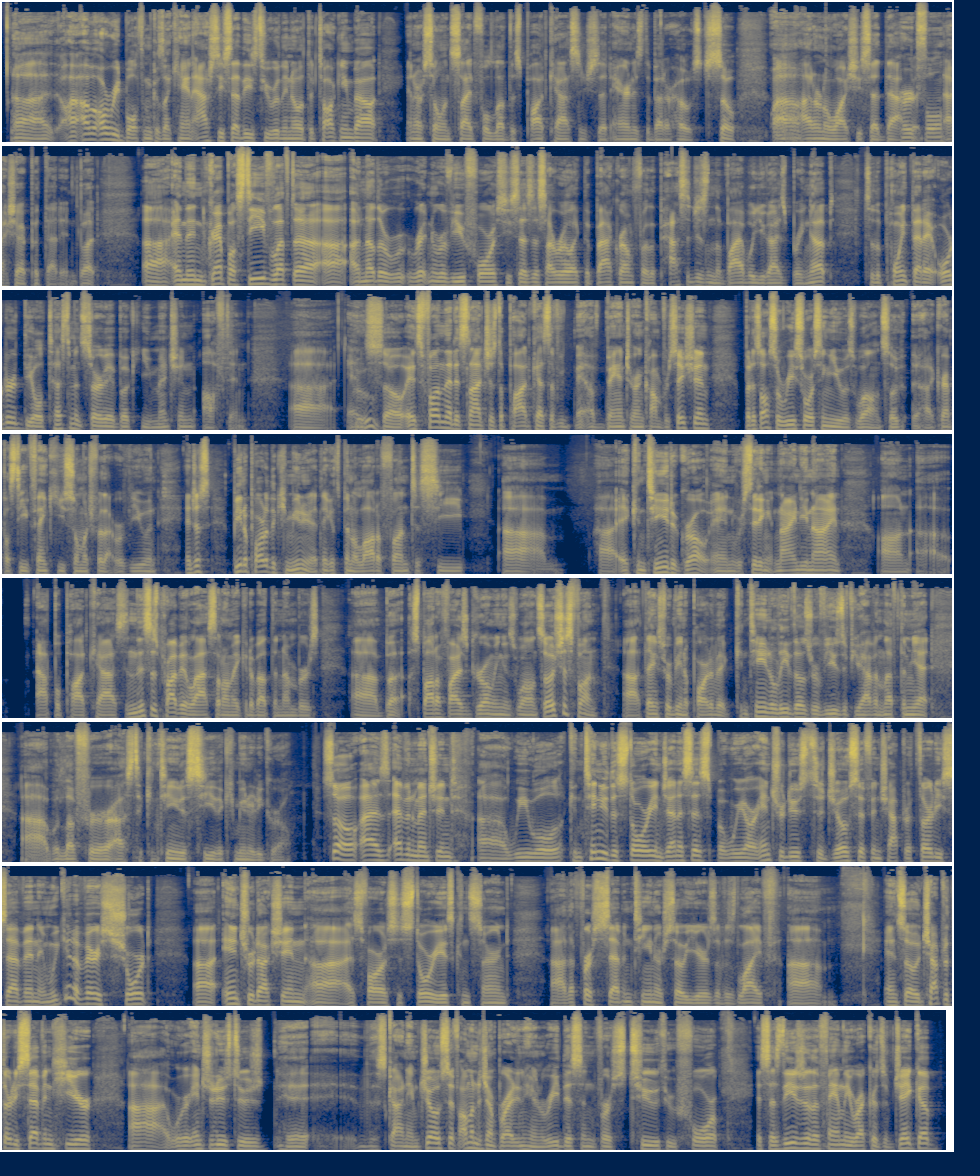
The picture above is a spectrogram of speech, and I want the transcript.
uh, I'll, I'll read both of them because I can. Ashley said these two really know what they're talking about and are so insightful. Love this podcast, and she said Aaron is the better host. So uh, I don't know why she said that. Hurtful. Actually, I put that in, but. Uh, and then Grandpa Steve left a, a, another written review for us. He says this: I really like the background for the passages in the Bible you guys bring up to the point that I ordered the Old Testament survey book you mention often. Uh, and so it's fun that it's not just a podcast of, of banter and conversation, but it's also resourcing you as well. And so, uh, Grandpa Steve, thank you so much for that review and and just being a part of the community. I think it's been a lot of fun to see um, uh, it continue to grow. And we're sitting at 99 on uh, Apple Podcasts, and this is probably the last that I'll make it about the numbers. Uh, but Spotify is growing as well, and so it's just fun. Uh, thanks for being a part of it. Continue to leave those reviews if you haven't left them yet. Uh, would love for us to continue to see the community grow. So, as Evan mentioned, uh, we will continue the story in Genesis, but we are introduced to Joseph in chapter 37, and we get a very short uh, introduction uh, as far as his story is concerned. Uh, the first 17 or so years of his life. Um, and so, chapter 37 here, uh, we're introduced to his, this guy named Joseph. I'm going to jump right in here and read this in verse 2 through 4. It says, These are the family records of Jacob.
